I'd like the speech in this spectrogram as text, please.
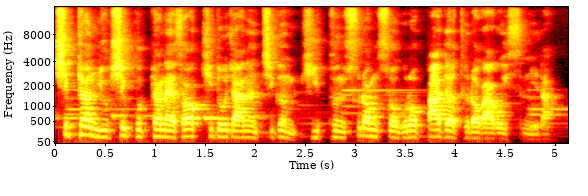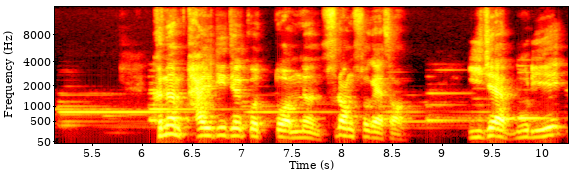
시편 69편에서 기도자는 지금 깊은 수렁 속으로 빠져 들어가고 있습니다. 그는 발 디딜 곳도 없는 수렁 속에서 이제 물이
